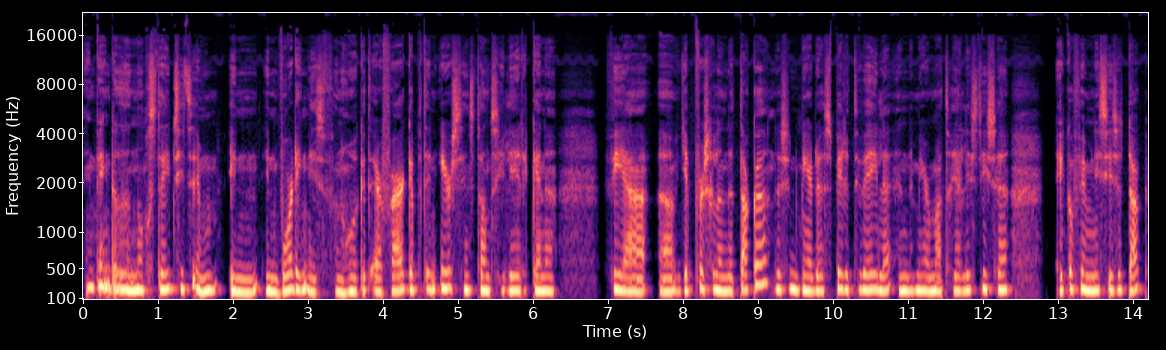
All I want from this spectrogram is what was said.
Ik denk dat het nog steeds iets in, in, in wording is van hoe ik het ervaar. Ik heb het in eerste instantie leren kennen via, uh, je hebt verschillende takken, dus meer de spirituele en de meer materialistische, ecofeministische tak.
